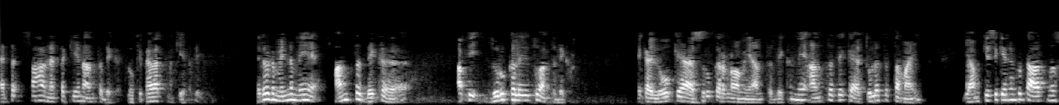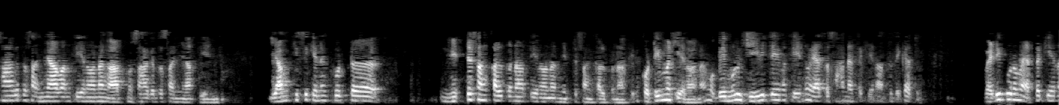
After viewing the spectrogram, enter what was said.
ඇත සහ නැත කියන අන්ත දෙක. ලෝකේ පැවැත්ම කියන දෙක. එතකොට මෙන්න මේ අන්ත දෙක අපි දුරු කළ යුතු අන්ත දෙක. එකයි ලෝකයා ඇසුරු කරනවා මේ අන්ත දෙක. මේ අන්ත දෙක ඇතුළත තමයි යම් කිසි කෙනෙකුට ආත්ම සහගත සංඥාවක් තියෙනවා නම් ආත්ම සහගත සංඥා තියෙන්නේ. යම් කිසි කෙනෙකුට නිත්‍ය සංකල්පනා තියෙනවා නම් නිත්‍ය සංකල්පනා තියෙන. කොටින්ම කියනවා නම් ඔබේ මුළු ජීවිතේම තියෙන ඇත සහ නැත කියන අන්ත දෙක ඇතුළත. වැඩිපුරම ඇත කියන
